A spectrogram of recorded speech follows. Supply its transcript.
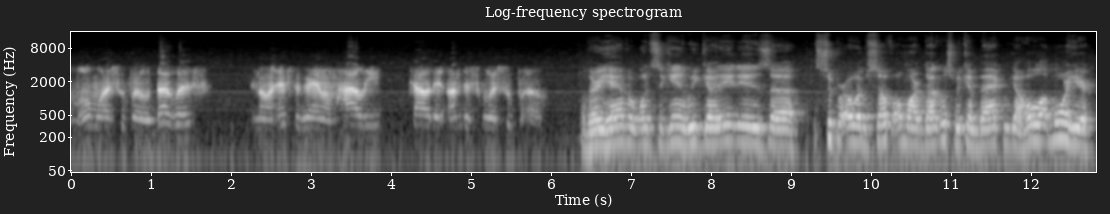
I'm Omar Super O Douglas. And on Instagram, I'm Holly Touted underscore Super O. Well, there you have it. Once again, we got it is uh, Super O himself, Omar Douglas. We come back. We got a whole lot more here.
